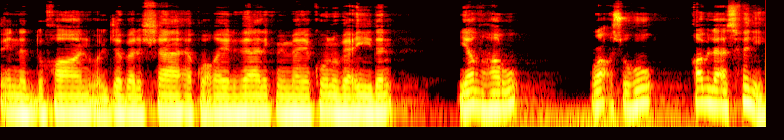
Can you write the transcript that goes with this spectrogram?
فإن الدخان والجبل الشاهق وغير ذلك مما يكون بعيدا يظهر رأسه قبل أسفله.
